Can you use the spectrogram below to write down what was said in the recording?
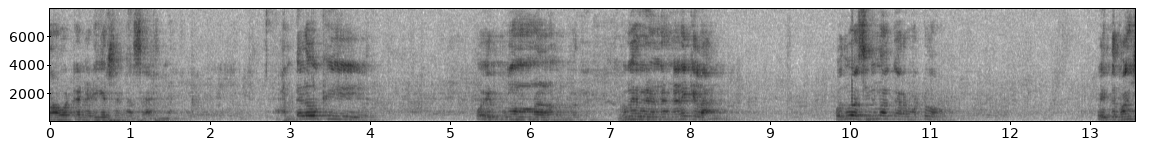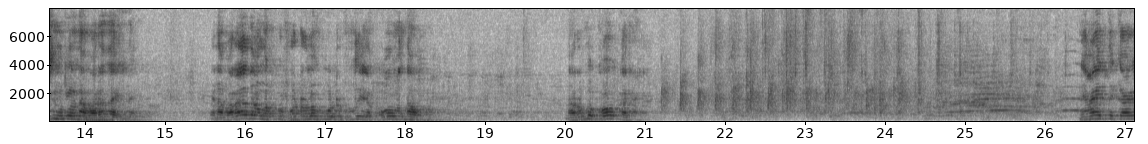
மாவட்ட நடிகர் சங்க சார் அந்த அளவுக்கு இவங்க நினைக்கலாம். பொதுவாக சினிமாக்காரன் மட்டும் இந்த ஃபங்க்ஷனுக்குள்ள நான் வரதா இல்லை. ஏன்னா வராதவங்க ஃபோட்டோலாம் போட்டிருக்கும்போது எனக்கு கோபம் தான் வரும். நான் ரொம்ப கோபக்காரன் நியாயத்துக்காக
